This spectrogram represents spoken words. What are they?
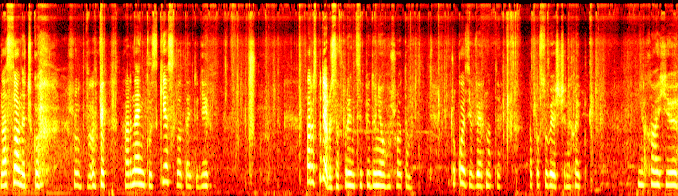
На сонечко, щоб гарненько скисло, та й тоді Зараз подивлюся, в принципі, до нього, що там. Хочу козів вигнати на пасовище, нехай, нехай е,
